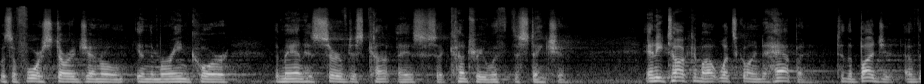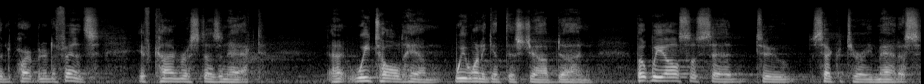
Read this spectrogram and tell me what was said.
was a four-star general in the Marine Corps. The man has served his, his country with distinction. And he talked about what's going to happen to the budget of the Department of Defense if Congress doesn't act. And we told him we want to get this job done. But we also said to Secretary Mattis,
